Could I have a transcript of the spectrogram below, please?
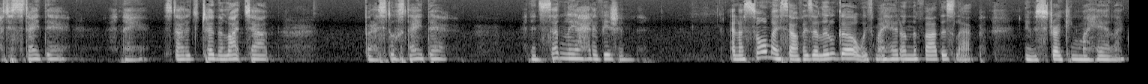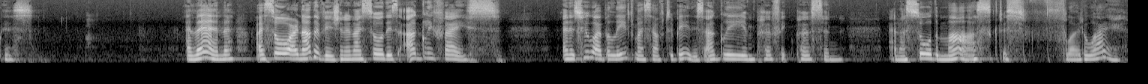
I just stayed there. And they started to turn the lights out, but I still stayed there. And then suddenly I had a vision. And I saw myself as a little girl with my head on the father's lap. And he was stroking my hair like this. And then I saw another vision and I saw this ugly face. And it's who I believed myself to be this ugly, imperfect person. And I saw the mask just float away.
